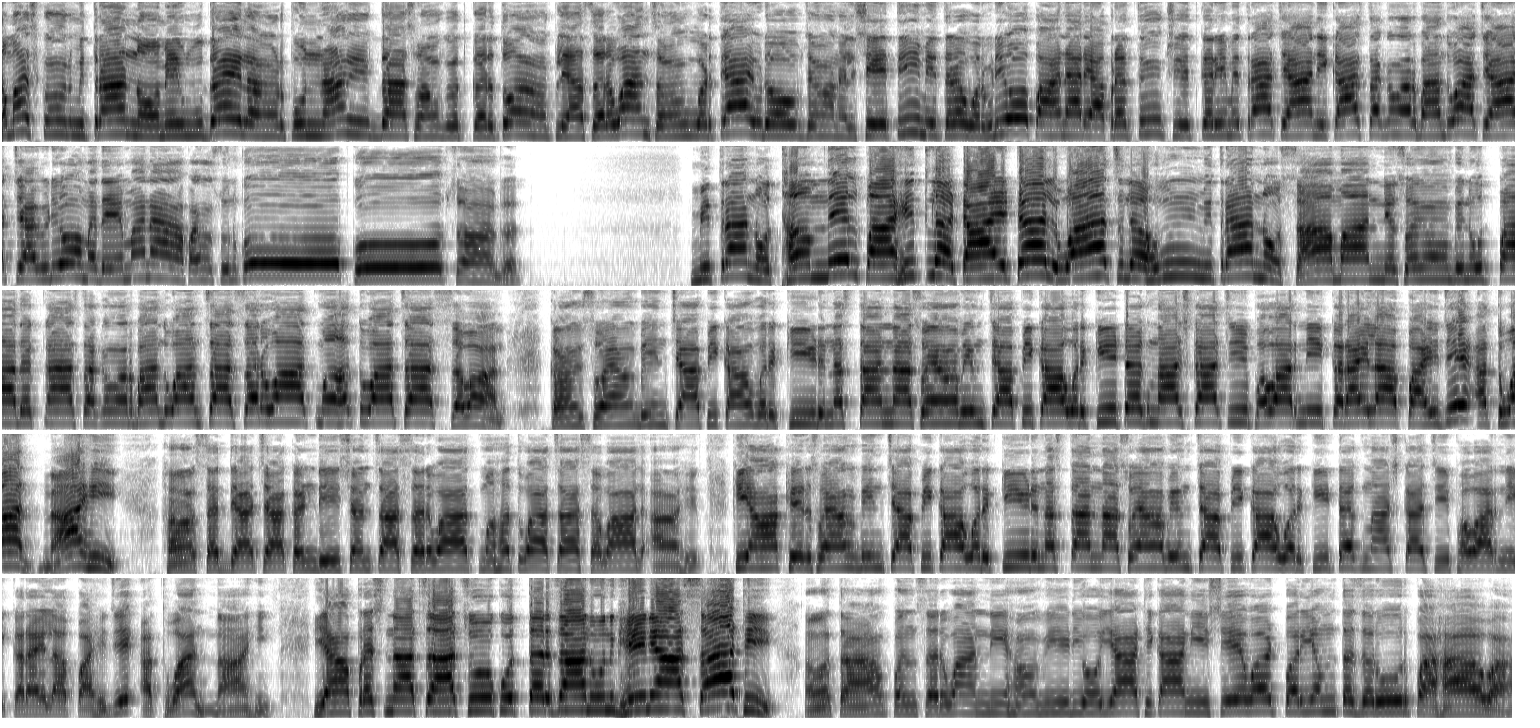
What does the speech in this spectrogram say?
नमस्कार मित्रांनो मी उदय लाड. पुन्हा एकदा स्वागत करतो आपल्या सर्वांचं वडत्या व्हिडिओ चॅनल शेती मित्र वर. व्हिडिओ पाहणाऱ्या प्रत्येक शेतकरी मित्राच्या निकास तकवर बांधवाच्या आजच्या व्हिडिओमध्ये मनापासून खूप खूप स्वागत. मित्रांनो थंबनेल पाहितलं टायटल वाचलं. हूं मित्रांनो सामान्य सोयाबीन उत्पादक बांधवांचा सर्वात महत्त्वाचा सवाल. सोयाबीनच्या पिकावर कीड नसताना सोयाबीनच्या पिकावर कीटकनाशकाची फवारणी करायला पाहिजे अथवा नाही. हा सध्याच्या कंडिशनचा सर्वात महत्त्वाचा सवाल आहे. की अखेर सोयाबीनच्या पिकावर कीड नसताना सोयाबीनच्या पिकावर कीटकनाशकाची फवारणी करायला पाहिजे अथवा नाही? या प्रश्नाचं अचूक उत्तर जाणून घेण्यासाठी आता आपण सर्वांनी हा व्हिडिओ या ठिकाणी शेवटपर्यंत जरूर पहावा.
